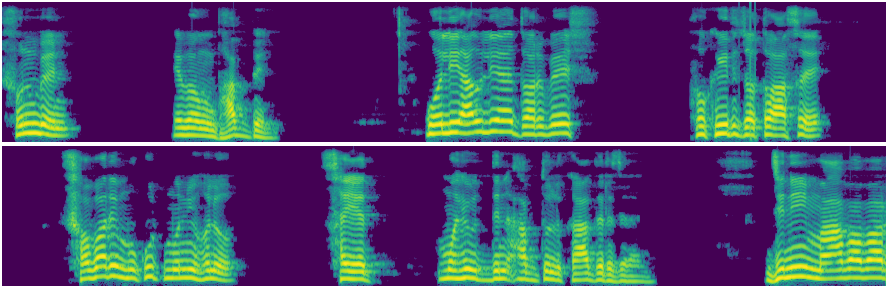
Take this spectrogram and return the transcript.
শুনবেন এবং ভাববেন। অলি আউলিয়া দরবেশ ফকির যত আছে, সবারই মুকুটমণি হল সৈয়দ মহিউদ্দিন আব্দুল কাদের জেলানি। যিনি মা বাবার,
